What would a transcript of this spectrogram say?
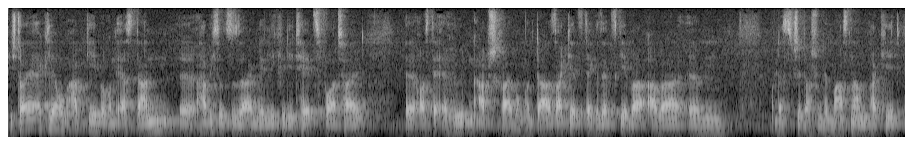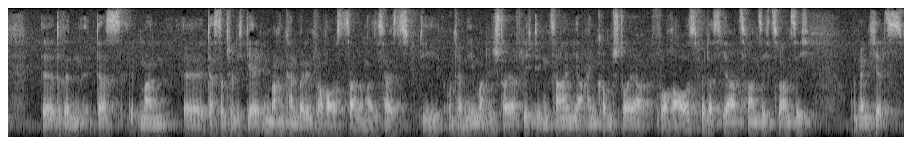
die Steuererklärung abgebe und erst dann äh, habe ich sozusagen den Liquiditätsvorteil äh, aus der erhöhten Abschreibung. Und da sagt jetzt der Gesetzgeber aber, ähm, und das steht auch schon im Maßnahmenpaket äh, drin, dass man äh, das natürlich geltend machen kann bei den Vorauszahlungen. Also das heißt, die Unternehmer die Steuerpflichtigen zahlen ja Einkommensteuer voraus für das Jahr 2020. Und wenn ich jetzt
